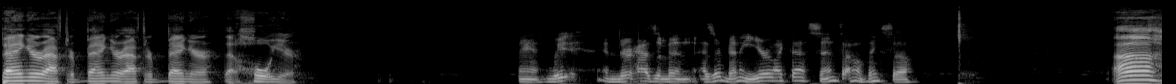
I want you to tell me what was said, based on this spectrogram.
banger after banger after banger that whole year. Man, we and there hasn't been has there been a year like that since? I don't think so. Uh,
